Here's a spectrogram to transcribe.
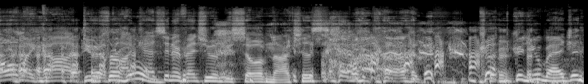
oh my god, dude! A For whom? podcast intervention would be so obnoxious. Oh my god! god, could you imagine?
